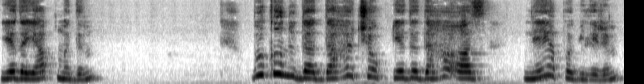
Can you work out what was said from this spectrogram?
ya da yapmadım? Bu konuda daha çok ya da daha az ne yapabilirim?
